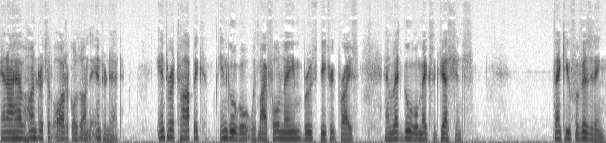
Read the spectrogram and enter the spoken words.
And I have hundreds of articles on the internet. Enter a topic in Google with my full name, Bruce Dietrich Price, and let Google make suggestions. Thank you for visiting.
